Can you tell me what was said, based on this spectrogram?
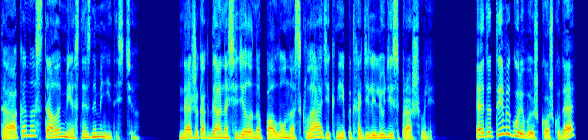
Так она стала местной знаменитостью. Даже когда она сидела на полу на складе, к ней подходили люди и спрашивали. «Это ты выгуливаешь кошку, да?»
